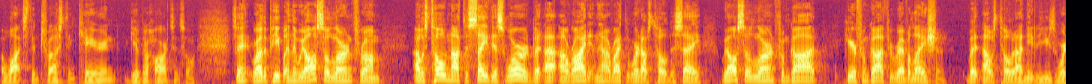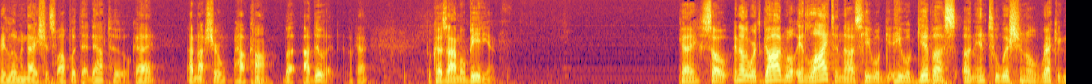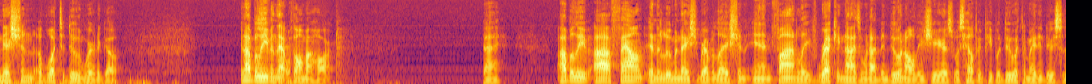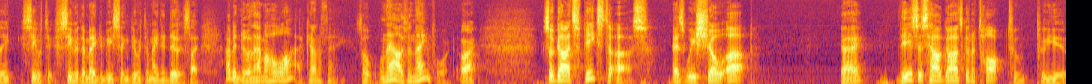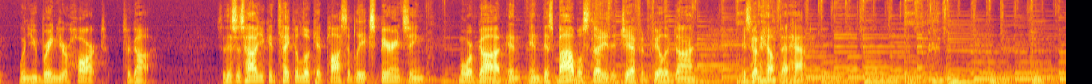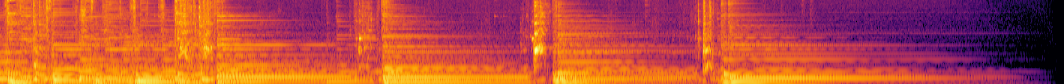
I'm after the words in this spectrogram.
I watched them trust and care and give their hearts and so on. So, other people. And then we also learned from I was told not to say this word, but I, will write it and then I'll write the word I was told to say. We also learn from God, hear from God through revelation. But I was told I needed to use the word illumination, so I'll put that down too, okay? I'm not sure how come, but I'll do it, okay? Because I'm obedient. Okay, so in other words, God will enlighten us. He will, he will give us an intuitional recognition of what to do and where to go. And I believe in that with all my heart. Okay? I believe I found an illumination revelation in finally recognizing what I've been doing all these years was helping people do what they're made to do so they see, what to, see who they're made to be so they can do what they're made to do. It's like, I've been doing that my whole life kind of thing. So, well, now there's a name for it. All right. So God speaks to us as we show up. Okay? This is how God's going to talk to, to you when you bring your heart to God. So, this is how you can take a look at possibly experiencing more of God. And, and this Bible study that Jeff and Phil have done is going to help that happen.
